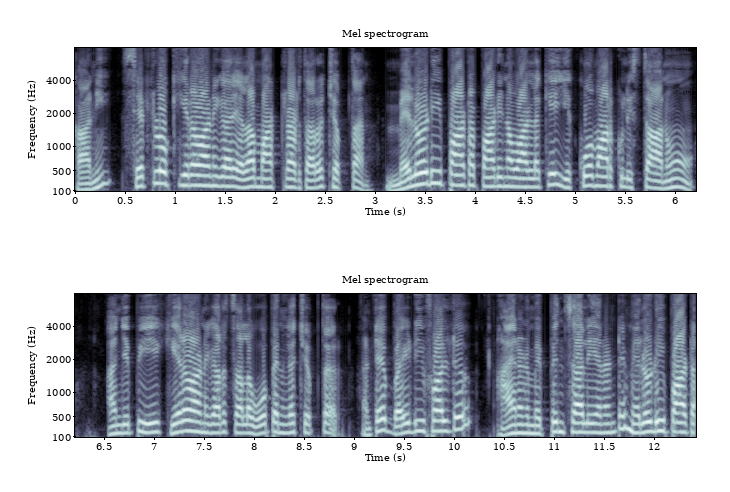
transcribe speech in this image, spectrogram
కానీ సెట్లో కీరవాణి గారు ఎలా మాట్లాడతారో చెప్తాను. మెలోడీ పాట పాడిన వాళ్ళకే ఎక్కువ మార్కులు ఇస్తాను అని చెప్పి కీరవాణి గారు చాలా ఓపెన్గా చెప్తారు. అంటే బై డిఫాల్ట్ ఆయనను మెప్పించాలి అని అంటే మెలోడీ పాట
